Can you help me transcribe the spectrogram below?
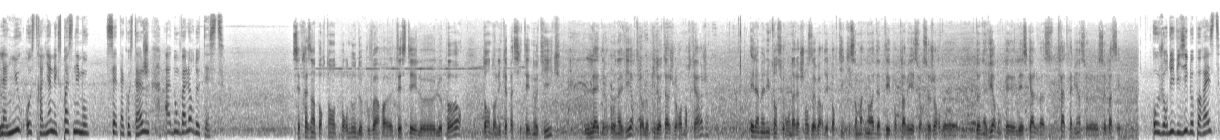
la New Australian Express Nemo. Cet accostage a donc valeur de test. C'est très important pour nous de pouvoir tester le, port, tant dans les capacités nautiques, l'aide au navire, c'est-à-dire le pilotage, le remorquage, et la manutention. On a la chance d'avoir des portiques qui sont maintenant adaptés pour travailler sur ce genre de, navire, donc l'escale va très très bien se passer. Aujourd'hui visible au port-est,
